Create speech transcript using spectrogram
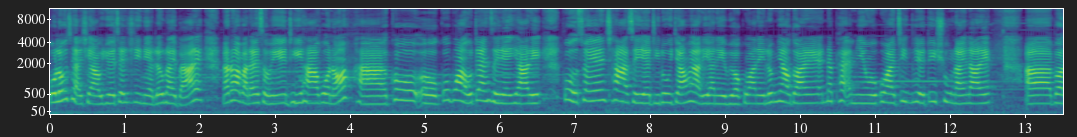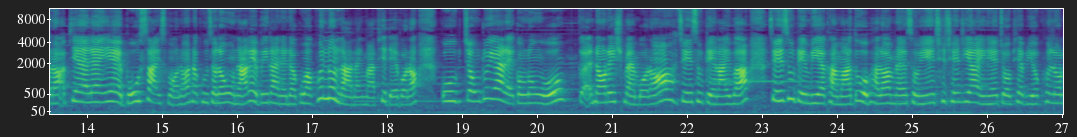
ကိုလုံးစရာရှာကိုရွေးချက်ရှိနေလှုပ်လိုက်ပါတဲ့နောက်တော့ပါလဲဆိုရင်ဒီဟာပေါ့နော်ဟာကိုဟိုကိုဘွားကိုတန့်စေတဲ့ຢာတွေကိုဆွဲချစေတဲ့ဒီလိုကြောင်းရာတွေကနေပြီးတော့ကိုကနေလွတ်မြောက်သွားတဲ့နှစ်ဖက်အမြင်ကိုကိုကကြည့်ပြီးတိရှုနိုင်လာတဲ့အာပေါ့နော်အပြန်အလှန်ရဲ့ both sides ပေါ့နော်နှစ်ခုစလုံးကိုနားလည်ပေးနိုင်တဲ့တော့ကိုကခွင့်လွတ်လာနိုင်မှာဖြစ်တယ်ပေါ့နော်ကိုကြုံတွေ့ရတဲ့အကုန်လုံးကို acknowledgement ပေါ့နော်ကျေးဇူးတင်လိုက်ပါကျေးဇူးတင်ပြီးတဲ့အခါမှာသူ့ကိုဘာလို့ရမလဲဆိုရင်ချစ်ချင်းတရားတွေနဲ့ကြော်ဖြတ်ပြီးတော့ခွင့်လွတ်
